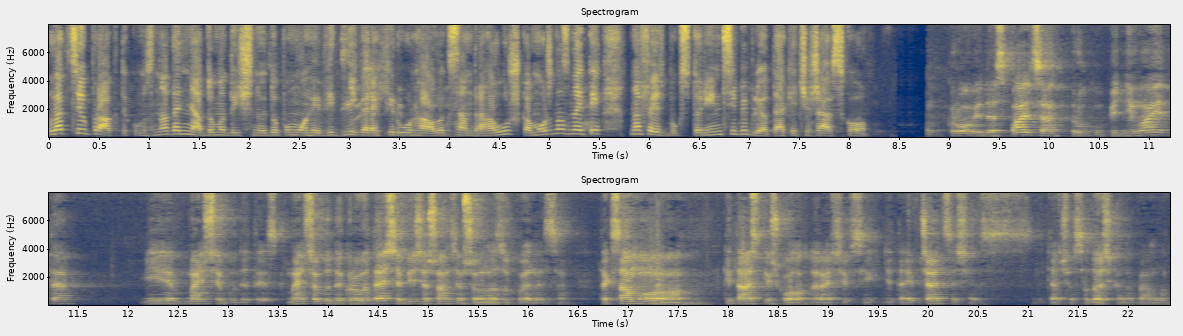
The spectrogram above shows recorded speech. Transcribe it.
Лекцію практикум з надання домедичної допомоги від лікаря-хірурга Олександра Галушка можна знайти на Фейсбук-сторінці бібліотеки Чижевського. Кров іде з пальця, руку піднімаєте і менше буде тиск. Менше буде кровотеча, більше шансів, що вона зупиниться. Так само в китайських школах, до речі, всіх дітей вчаться ще з дитячого садочка, напевно,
